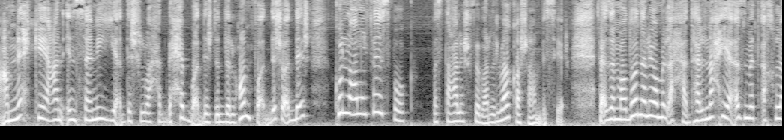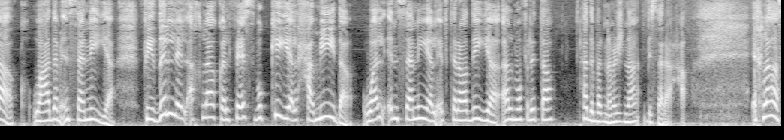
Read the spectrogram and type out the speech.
عم نحكي عن إنسانية قديش الواحد بحب وقديش ضد العنف وقديش وقديش كله على الفيسبوك. بس تعالوا شوفي برا الواقع شو عم بيصير. فإذا موضوعنا اليوم الأحد هل نحيا أزمة أخلاق وعدم إنسانية في ظل الأخلاق الفيسبوكية الحميدة والإنسانية الافتراضية المفرطة؟ هذا برنامجنا بصراحة. إخلاص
